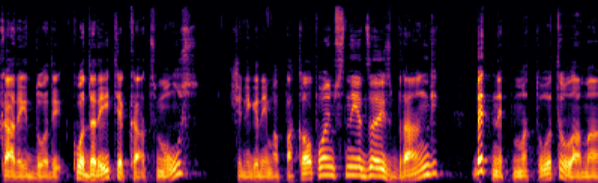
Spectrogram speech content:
kā arī dodi, ko darīt, ja kāds mūsu, šī gadījumā pakalpojumu sniedzējs, brangi, bet nepamatoti lamā.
